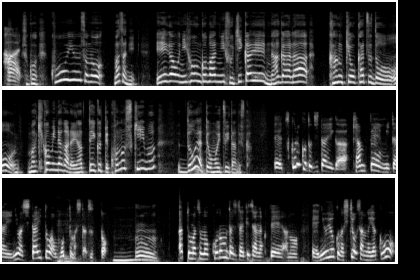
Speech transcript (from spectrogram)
はい。すごい。こういうその、まさに映画を日本語版に吹き替えながら、環境活動を巻き込みながらやっていくって、このスキーム、どうやって思いついたんですか、えー、作ること自体がキャンペーンみたいにはしたいとは思ってました、ずっと。うん、うん、あと、まあ、その子供たちだけじゃなくて、あの、えー、ニューヨークの市長さんの役を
